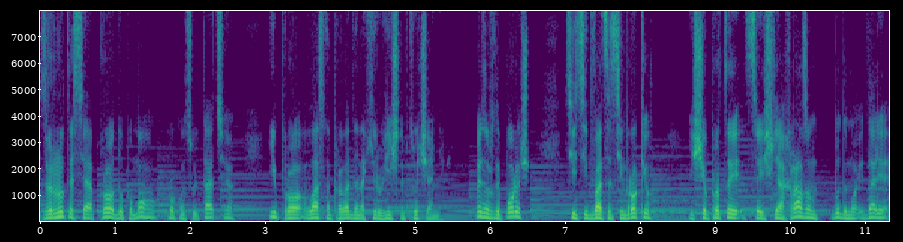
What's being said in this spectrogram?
звернутися про допомогу, про консультацію і про власне проведене хірургічне втручання. Ми завжди поруч всі ці 27 років, і щоб пройти цей шлях разом, будемо і далі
